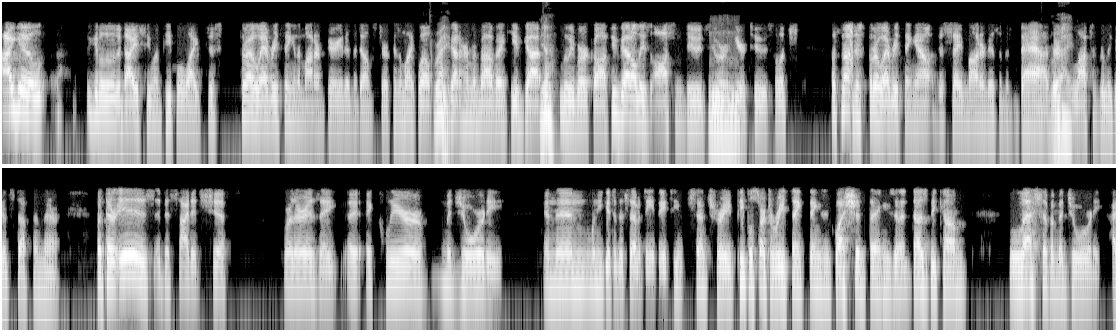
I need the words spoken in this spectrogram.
I get a get a little bit dicey when people like just throw everything in the modern period in the dumpster because I'm like, well, right. you've got Herman Bavinck, you've got yeah. Louis Berkhof, you've got all these awesome dudes who mm-hmm. are here too. So let's let's not just throw everything out and just say modernism is bad. There's right. lots of really good stuff in there, but there is a decided shift where there is a, a, a clear majority. And then when you get to the 17th, 18th century, people start to rethink things and question things, and it does become less of a majority. I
